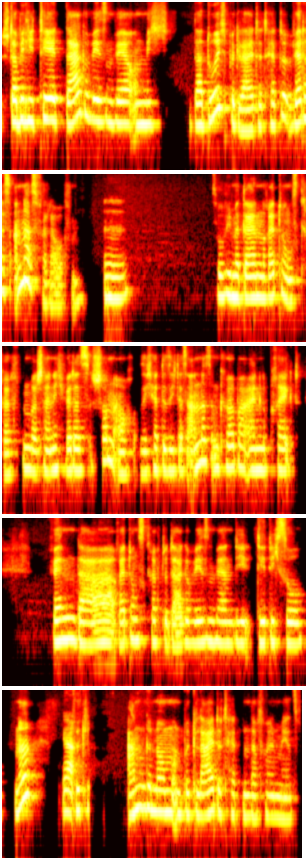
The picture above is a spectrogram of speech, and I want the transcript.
Stabilität da gewesen wäre und mich dadurch begleitet hätte, wäre das anders verlaufen. Mhm. So wie mit deinen Rettungskräften. Wahrscheinlich wäre das schon auch, sich hätte sich das anders im Körper eingeprägt wenn da Rettungskräfte da gewesen wären, die, die dich so ne, ja. wirklich angenommen und begleitet hätten. Da fallen mir jetzt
